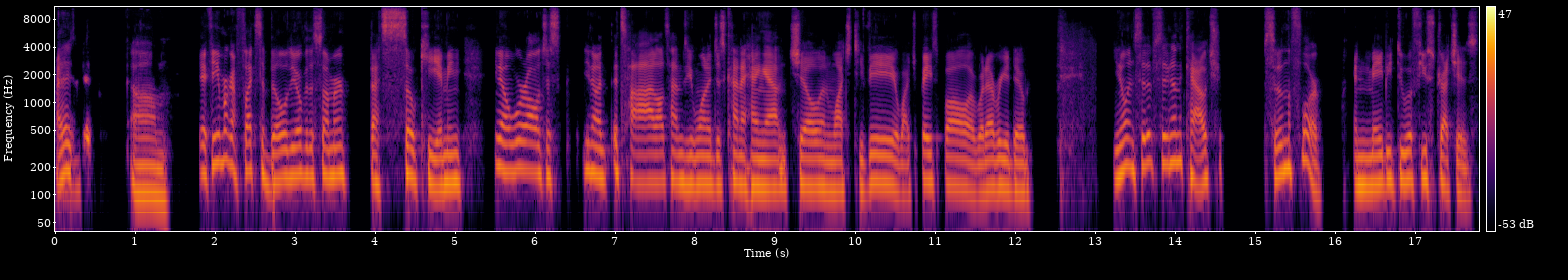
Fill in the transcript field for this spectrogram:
I think it's good. Um If you work on flexibility over the summer, that's so key. I mean, you know, we're all just, you know, it's hot. A lot of times you want to just kind of hang out and chill and watch TV or watch baseball or whatever you do. You know, instead of sitting on the couch, sit on the floor and maybe do a few stretches.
